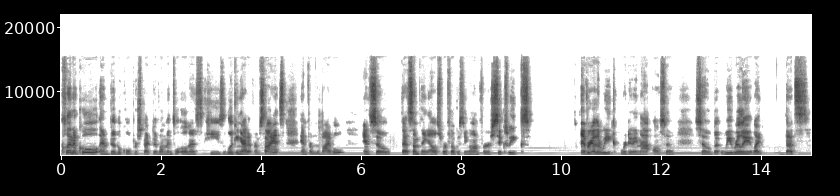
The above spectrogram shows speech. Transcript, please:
clinical and biblical perspective on mental illness. He's looking at it from science and from the Bible, and so that's something else we're focusing on for six weeks. Every other week, we're doing that also. So, but we really like that's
